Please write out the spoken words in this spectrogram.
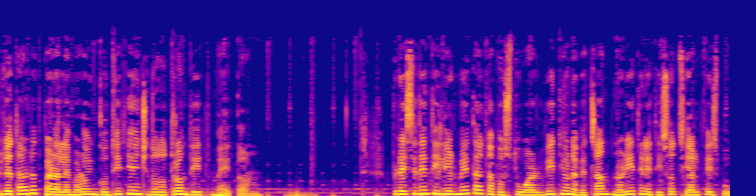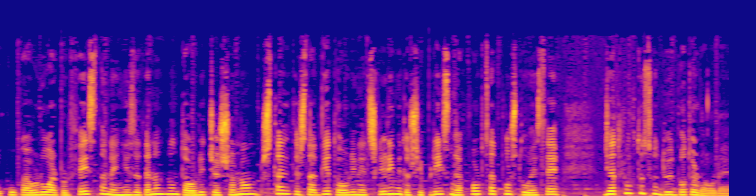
Qytetarët paralajmërojnë goditjen që do të trondit Metën. Presidenti Ilir Meta ka postuar videon e veçantë në rrjetin e tij social Facebook, ku ka uruar për festën e 29 nëntorit që shënon 77 vjetorin e çlirimit të Shqipërisë nga forcat pushtuese gjatë luftës së dytë botërore.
